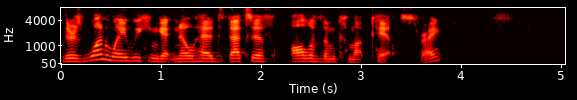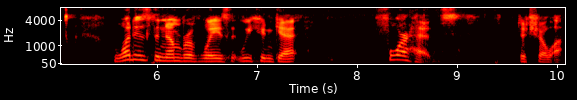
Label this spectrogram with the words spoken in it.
there's one way we can get no heads. That's if all of them come up tails, right? What is the number of ways that we can get four heads to show up?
